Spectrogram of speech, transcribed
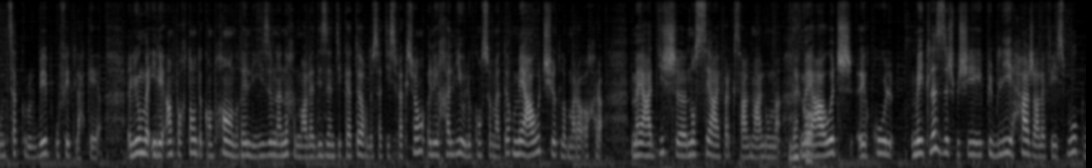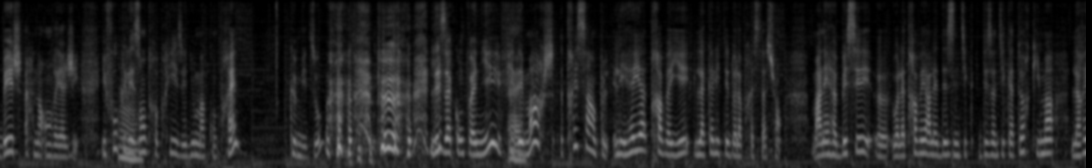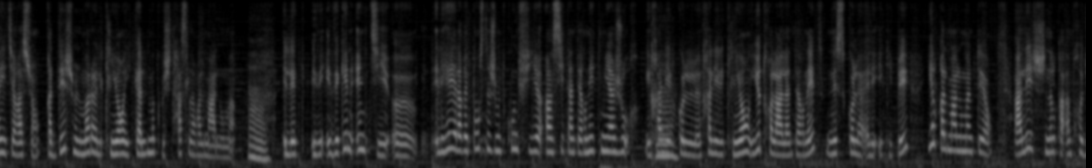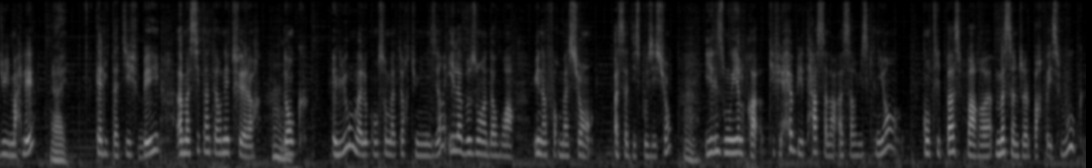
ونسكروا الباب وفات الحكايه اليوم الي امبورطون دو كومبروندر اللي يلزمنا نخدموا على دي انديكاتور دو ساتيسفاكسيون اللي يخليو لو كونسوماتور ما يعاودش يطلب مره اخرى ما يعديش نص ساعه يفركس على المعلومه ما يعاودش يقول ما يتلزش باش يبوبلي حاجه على فيسبوك باش احنا اون رياجي يفو كو لي زونتربريز اليوم كومبرين que Mezzo peut les accompagner في des démarches très simples اللي هي travailler la qualité de la prestation معناها baisser ولا travailler على des indicateurs كيما la réitération قداش من مره الكليون يكلمك باش تحصل على المعلومه اذا كان انت اللي هي لا ريبونس نجم تكون في ان سيت انترنت 100 جور يخلي الكل يخلي الكليون يدخل على الانترنت الناس كلها اللي ايكيبي يلقى المعلومه نتاعو علاش نلقى ان برودوي محلاه qualitatif B à ma site internet faire. Hmm. Donc, le consommateur tunisien, il a besoin d'avoir une information à sa disposition. Hmm. Ils ont un service client quand il passe par euh, Messenger, par Facebook,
